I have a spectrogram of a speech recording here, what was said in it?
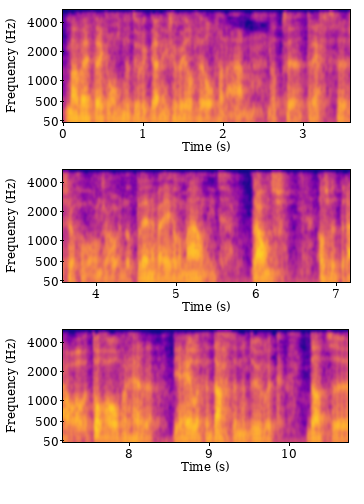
Maar wij trekken ons natuurlijk daar niet zo heel veel van aan. Dat uh, treft uh, zo gewoon zo en dat plannen wij helemaal niet. Trouwens, als we het er nou toch over hebben, die hele gedachte natuurlijk dat, uh,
